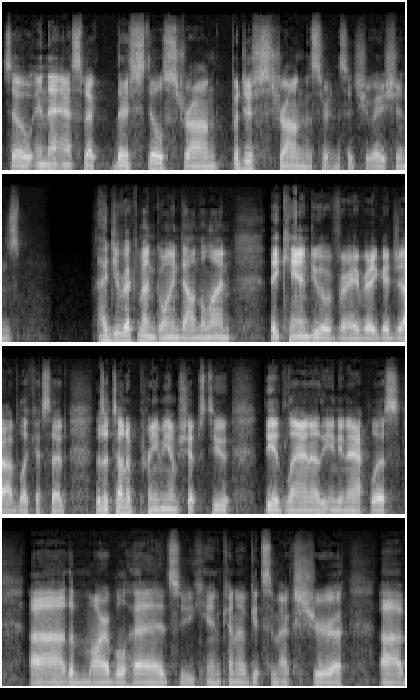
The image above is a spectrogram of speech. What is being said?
So in that aspect, they're still strong, but just strong in certain situations. I do recommend going down the line. They can do a very, very good job. Like I said, there's a ton of premium ships too. The Atlanta, the Indianapolis, uh, the Marblehead, so you can kind of get some extra. Uh,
